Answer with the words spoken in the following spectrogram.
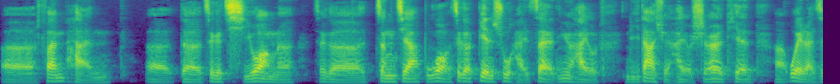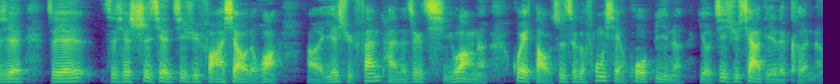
呃翻盘呃的这个期望呢这个增加，不过这个变数还在，因为还有离大选还有十二天啊。未来这些这些这些事件继续发酵的话啊、也许翻盘的这个期望呢会导致这个风险货币呢有继续下跌的可能。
